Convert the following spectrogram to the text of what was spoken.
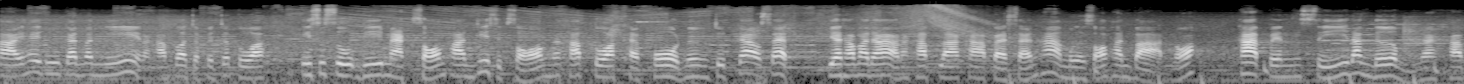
ถ่ายให้ดูกันวันนี้นะครับ ก็จะเป็นเจ้าตัว Isuzu D-Max 2022 นะครับ ตัว c a p o 1.9Z เกียร์ธรรมดานะครับ ราคา 852,000 บาทเนาะถ้าเป็นสีดั้งเดิมนะครับ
